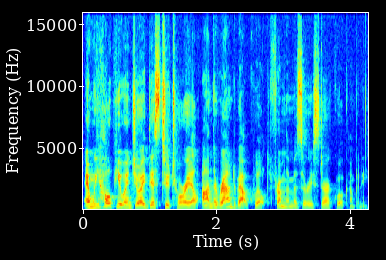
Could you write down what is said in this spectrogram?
And we hope you enjoyed this tutorial on the roundabout quilt from the Missouri Star Quilt Company.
